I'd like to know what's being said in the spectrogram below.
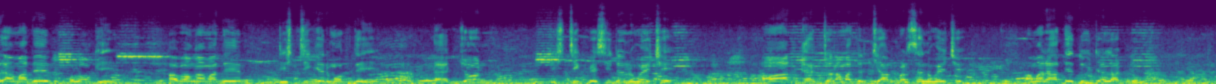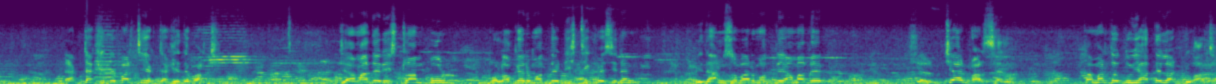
যে আমাদের ব্লকে এবং আমাদের ডিস্ট্রিক্টের মধ্যে একজন ডিস্ট্রিক্ট প্রেসিডেন্ট হয়েছে আর একজন আমাদের চেয়ারপারসন হয়েছে আমার হাতে দুইটা লাড্ডু, একটা খেতে পারছি, একটা খেতে পারছি। যে আমাদের ইসলামপুর ব্লকের মধ্যে ডিস্ট্রিক্ট প্রেসিডেন্ট, বিধানসভার মধ্যে আমাদের চেয়ারপারসন। আমার তো দুই হাতে লাড্ডু আছে।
